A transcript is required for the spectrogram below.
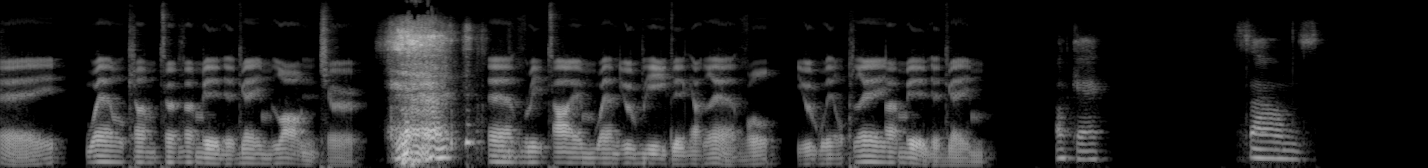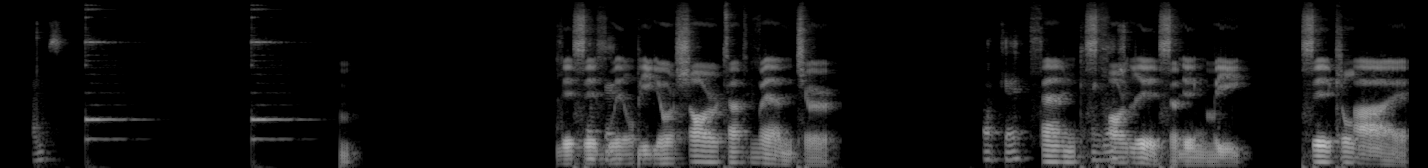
Hey, welcome to the minigame launcher. Every time when you beating a level, you will play a minigame. okay. Sounds. Sounds. This is Okay. will be your short adventure. Okay. Thanks for listening me. Sickle Eye.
